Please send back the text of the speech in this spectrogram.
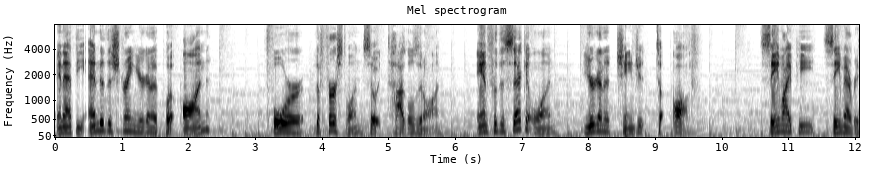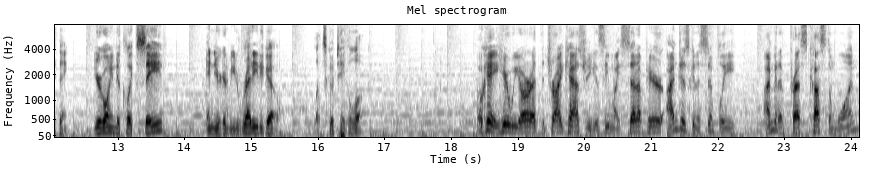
And at the end of the string, you're going to put on for the first one, so it toggles it on. And for the second one, you're going to change it to off. Same IP, same everything. You're going to click save and you're going to be ready to go. Let's go take a look. Okay, here we are at the TriCaster. You can see my setup here. I'm just going to simply, I'm going to press custom one.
